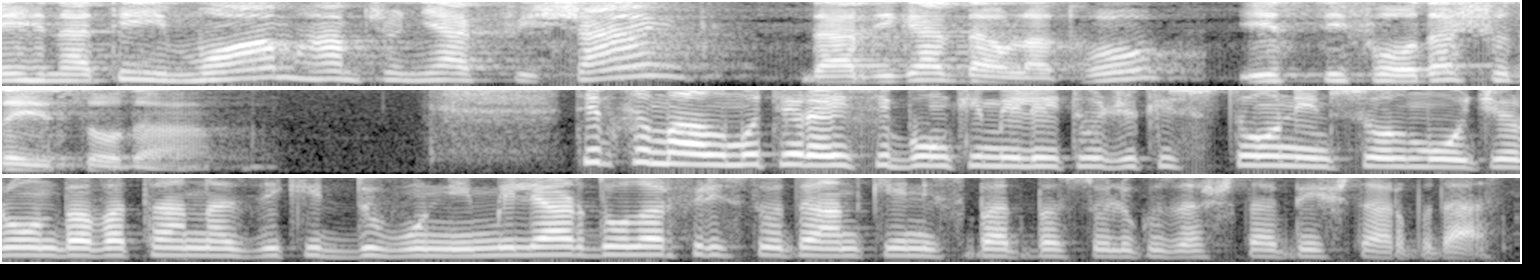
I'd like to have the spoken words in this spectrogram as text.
меҳнатии мо ҳам ҳамчун як фишанг дар дигар давлатҳо истифода шуда истодаанд тибқи маълумоти раиси бонки миллии тоҷикистон имсол муҳоҷирон ба ватан наздики 2 миллиард доллар фиристодаанд ки нисбат ба соли гузашта бештар будааст.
